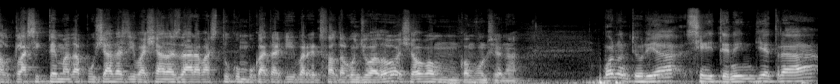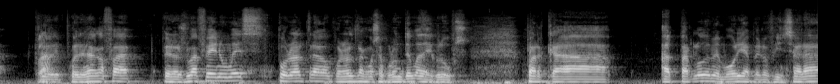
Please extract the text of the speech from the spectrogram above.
el clàssic tema de pujades i baixades d'ara vas tu convocat aquí perquè ens falta algun jugador, això com, com funciona? Bueno, en teoria, si tenim lletra A, Clar. pod- podem agafar... Però es va fer només per una, altra, per una altra cosa, per un tema de grups. Perquè et parlo de memòria, però fins ara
